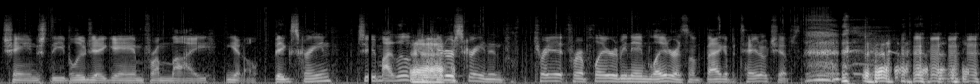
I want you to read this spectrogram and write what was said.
changed the Blue Jay game from my, you know, big screen to my little computer screen and trade it for a player to be named later and some bag of potato chips. I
